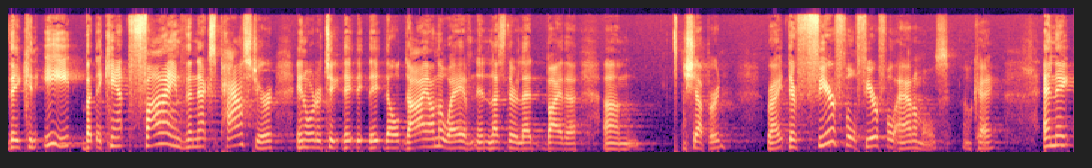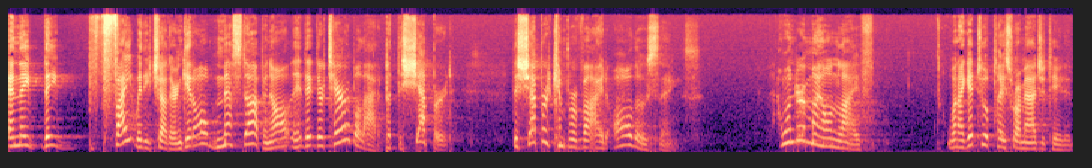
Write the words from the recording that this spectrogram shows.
they can eat, but they can't find the next pasture in order to, they, they, they'll die on the way unless they're led by the um, shepherd, right? They're fearful, fearful animals, okay? And they, and they, they fight with each other and get all messed up and all they're terrible at it. But the shepherd the shepherd can provide all those things. I wonder in my own life when i get to a place where i'm agitated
